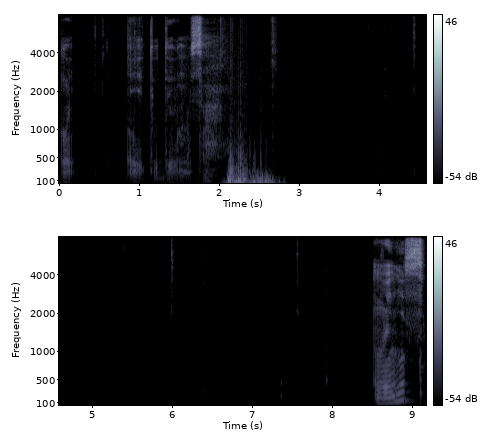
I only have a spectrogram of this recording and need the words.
Ой. І тут дивимося. Виніс.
